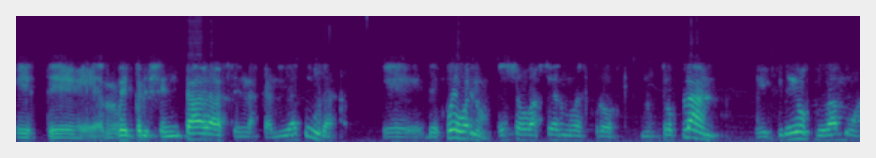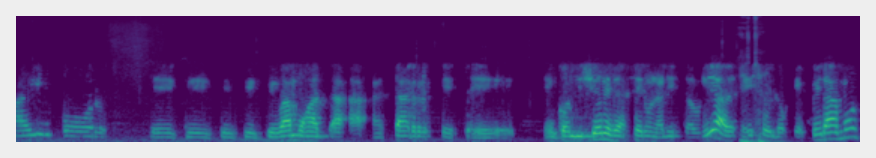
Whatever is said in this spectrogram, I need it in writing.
este, representadas en las candidaturas. Eh, después, bueno, eso va a ser nuestro, nuestro plan. Eh, creo que vamos a ir por, eh, que, vamos a, estar este, en condiciones de hacer una lista de unidades. Eso es lo que esperamos.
